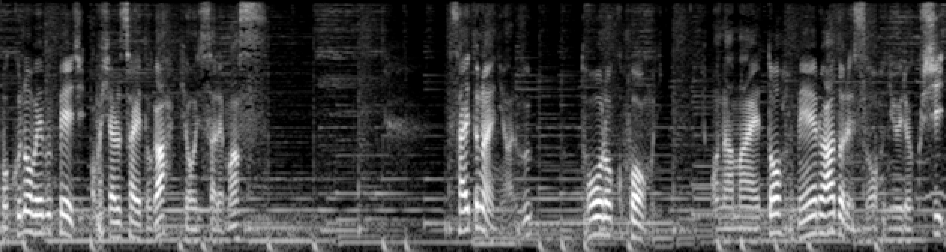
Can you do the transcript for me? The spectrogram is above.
僕のウェブページオフィシャルサイトが表示されます。サイト内にある登録フォームにお名前とメールアドレスを入力し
